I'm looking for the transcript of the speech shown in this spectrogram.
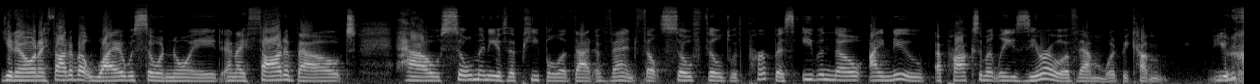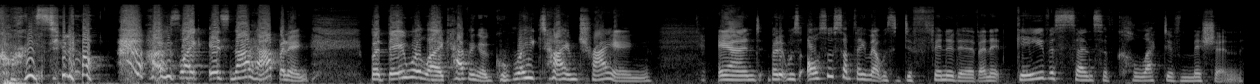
You know, and I thought about why I was so annoyed and I thought about how so many of the people at that event felt so filled with purpose even though I knew approximately 0 of them would become unicorns, you know. I was like it's not happening. But they were like having a great time trying and but it was also something that was definitive and it gave a sense of collective mission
